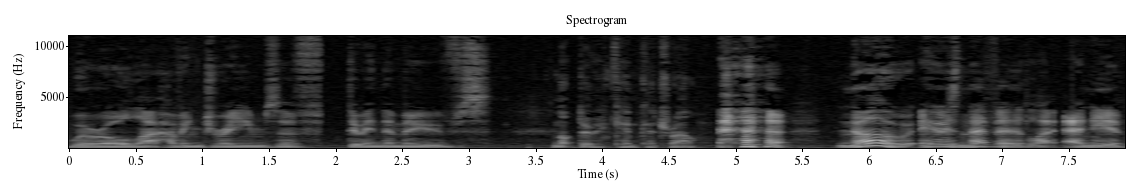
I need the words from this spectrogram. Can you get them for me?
we were all like having dreams of doing the moves. Not doing Kim Cattrall. No, it was never like any of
